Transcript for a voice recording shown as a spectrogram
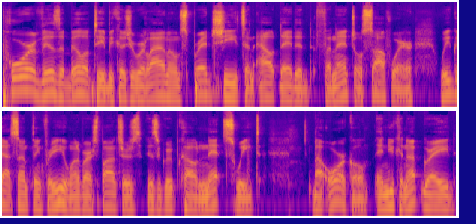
poor visibility because you're relying on spreadsheets and outdated financial software, we've got something for you. One of our sponsors is a group called NetSuite by Oracle, and you can upgrade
